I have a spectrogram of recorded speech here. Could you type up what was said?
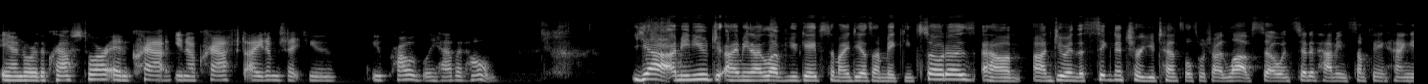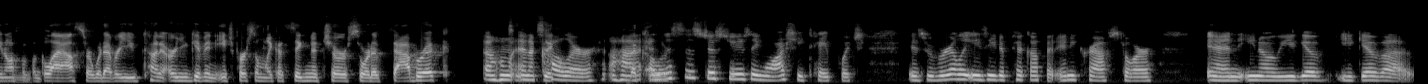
and or the craft store, and craft you know craft items that you you probably have at home. Yeah, I mean, you. I mean, I love you gave some ideas on making sodas, um, on doing the signature utensils, which I love. So instead of having something hanging off of a glass or whatever, you kind of are you giving each person like a signature sort of fabric? Uh-huh, to- and a to- color. Uh-huh. color. And this is just using washi tape, which is really easy to pick up at any craft store. And you know, you give you give a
